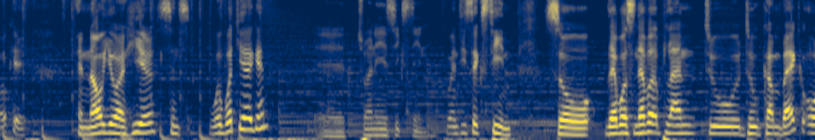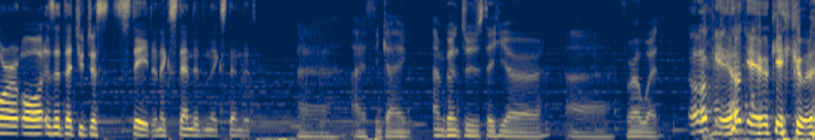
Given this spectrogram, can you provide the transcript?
Okay, and now you are here since wh- what year again? Uh, 2016. 2016. So there was never a plan to to come back, or or is it that you just stayed and extended and extended? Uh, I think I I'm going to stay here uh, for a while. Okay, okay, okay, cool.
